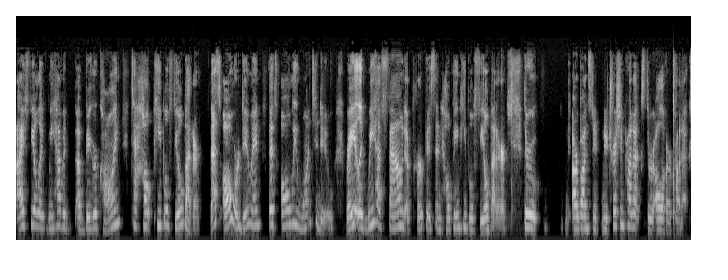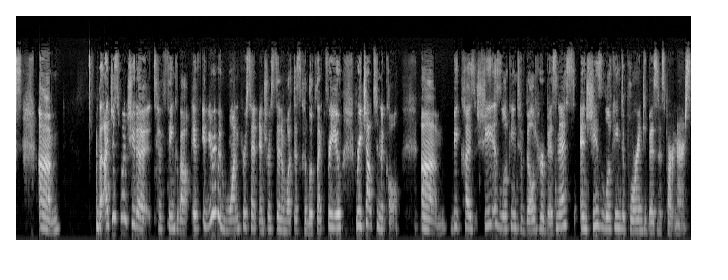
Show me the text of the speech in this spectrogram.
I feel like we have a, a bigger calling to help people feel better that's all we're doing. That's all we want to do right? Like we have found a purpose in helping people feel better through Arbonne's nutrition products through all of our products. Um, but I just want you to to think about if, if you're even one percent interested in what this could look like for you, reach out to Nicole um, because she is looking to build her business and she's looking to pour into business partners,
